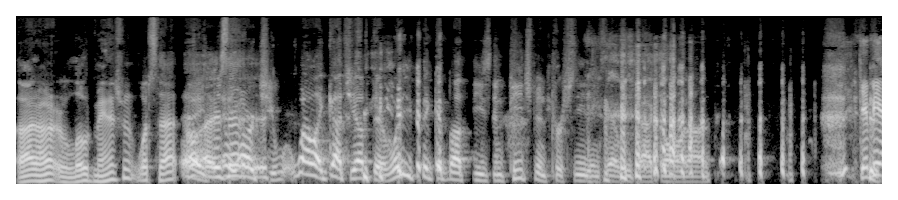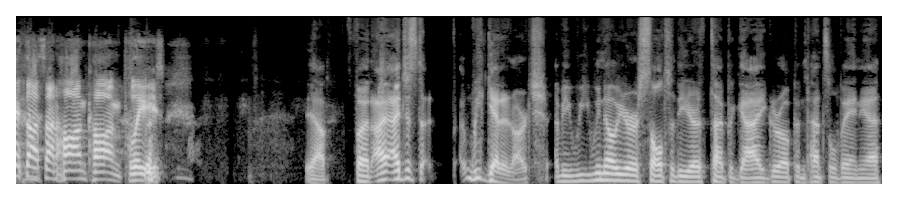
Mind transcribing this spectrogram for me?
I don't know, load management. What's that? Oh, hey, oh, is hey, that Archie? Well, I got you up there. What do you think about these impeachment proceedings that we got going on? Give me your thoughts on Hong Kong, please. yeah, but I, I just we get it, Arch. I mean, we, we know you're a salt of the earth type of guy. You grew up in Pennsylvania.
